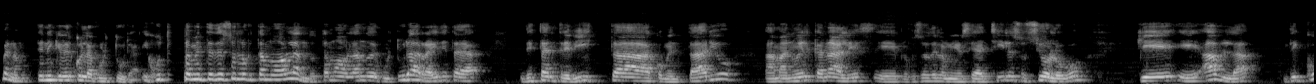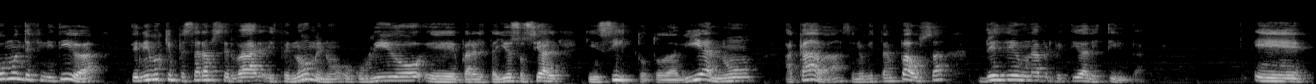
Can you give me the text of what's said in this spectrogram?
bueno, tiene que ver con la cultura. Y justamente de eso es lo que estamos hablando. Estamos hablando de cultura a raíz de esta, de esta entrevista, comentario a Manuel Canales, eh, profesor de la Universidad de Chile, sociólogo, que eh, habla de cómo en definitiva tenemos que empezar a observar el fenómeno ocurrido para el estallido social, que insisto, todavía no acaba, sino que está en pausa, desde una perspectiva distinta. Eh,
